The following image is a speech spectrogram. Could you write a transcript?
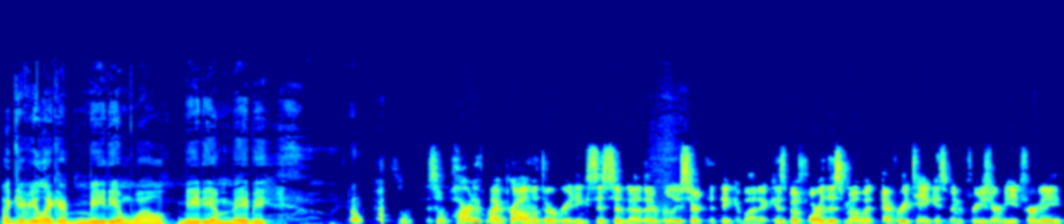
I'll give you like a medium well, medium maybe. So, so part of my problem with our rating system now that I really start to think about it, because before this moment, every take has been freezer meat for me.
